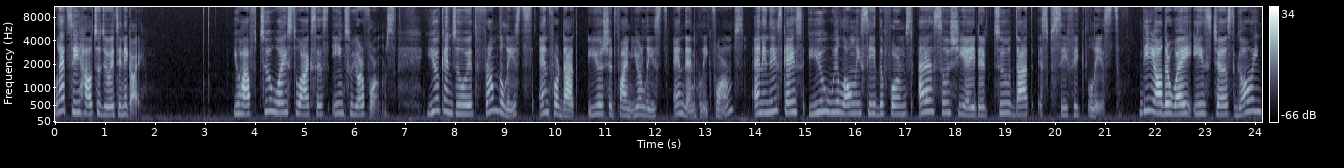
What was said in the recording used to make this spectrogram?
Let's see how to do it in E-goi. You have two ways to access into your forms. You can do it from the lists, and for that, you should find your lists and then click Forms and in this case you will only see the forms associated to that specific list. The other way is just going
